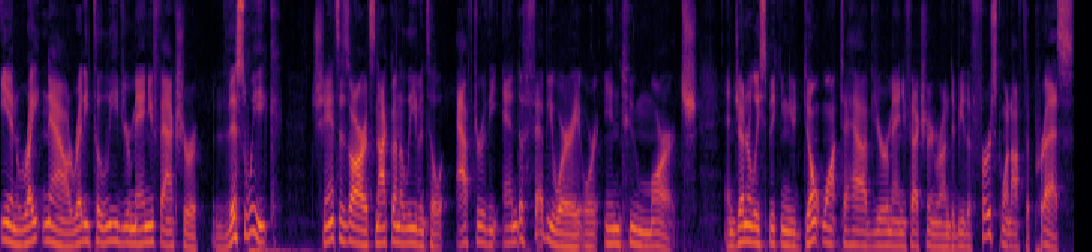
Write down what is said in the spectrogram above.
in right now, ready to leave your manufacturer this week, chances are it's not going to leave until after the end of February or into March. And generally speaking, you don't want to have your manufacturing run to be the first one off the press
